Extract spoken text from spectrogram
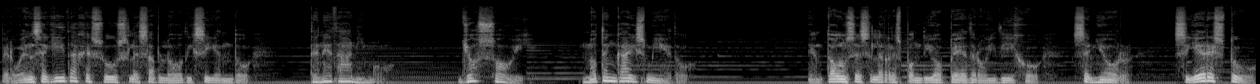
Pero enseguida Jesús les habló diciendo, Tened ánimo, yo soy, no tengáis miedo. Entonces le respondió Pedro y dijo, Señor, si eres tú,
